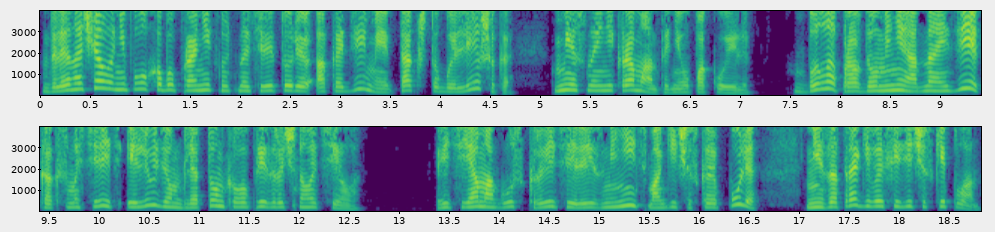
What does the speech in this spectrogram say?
Для начала неплохо бы проникнуть на территорию Академии так, чтобы Лешика местные некроманты не упокоили. Была, правда, у меня одна идея, как смастерить иллюзиум для тонкого призрачного тела. Ведь я могу скрыть или изменить магическое поле, не затрагивая физический план.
